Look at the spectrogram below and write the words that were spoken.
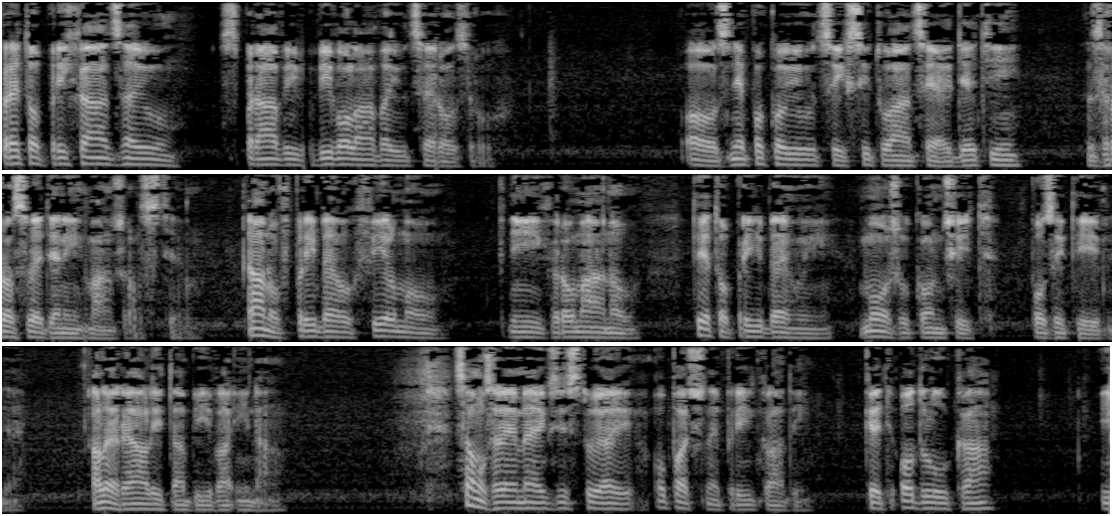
Preto prichádzajú správy vyvolávajúce rozruch. O znepokojujúcich situáciách detí z rozvedených manželstiev. Áno, v príbehoch filmov, kníh, románov tieto príbehy môžu končiť pozitívne. Ale realita býva iná. Samozrejme existujú aj opačné príklady. Keď odlúka je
